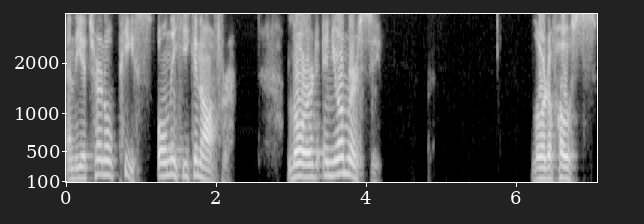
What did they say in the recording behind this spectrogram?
and the eternal peace only he can offer. Lord, in your mercy, Lord of hosts,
